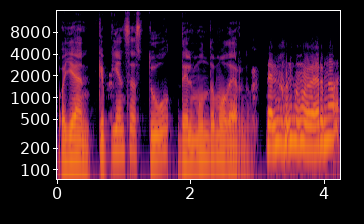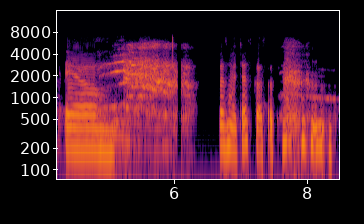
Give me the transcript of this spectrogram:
Oye, ¿qué piensas tú del mundo moderno? Del mundo moderno, em, pues muchas cosas.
